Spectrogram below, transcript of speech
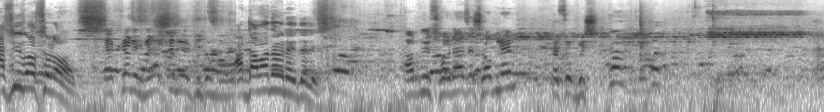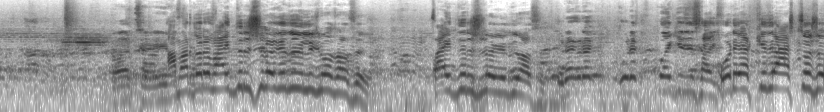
আশি বছর আর দামা দামি নেই তাহলে। আপনি ছটা আছে সব নেন। চব্বিশ। আচ্ছা আমার ধরে পঁয়ত্রিশ টাকা কেজি ইলিশ মাছ আছে। পঁয়ত্রিশ টাকা কেজি আছে। ওটা এক কেজি আটশোশো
